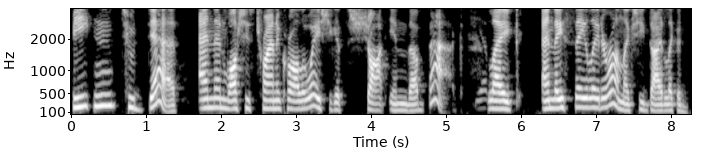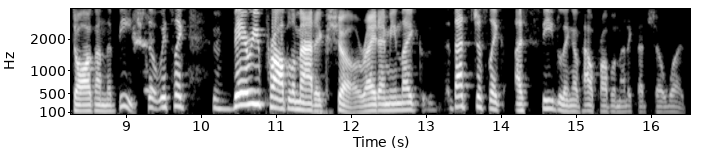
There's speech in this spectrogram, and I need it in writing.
beaten to death, and then while she's trying to crawl away, she gets shot in the back. Yep. Like and they say later on like she died like a dog on the beach. So it's like very problematic show right? I mean like that's just like a seedling of how problematic that show was.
